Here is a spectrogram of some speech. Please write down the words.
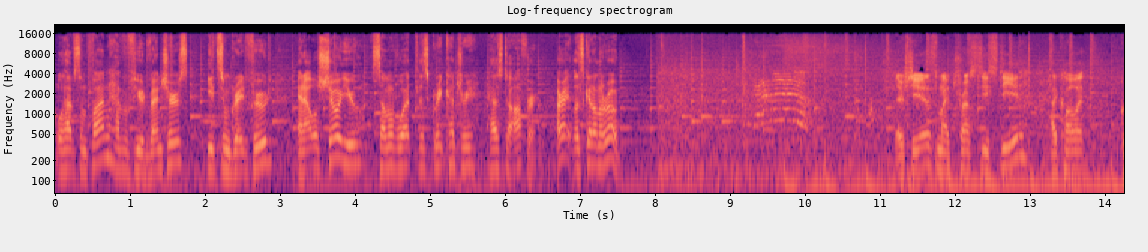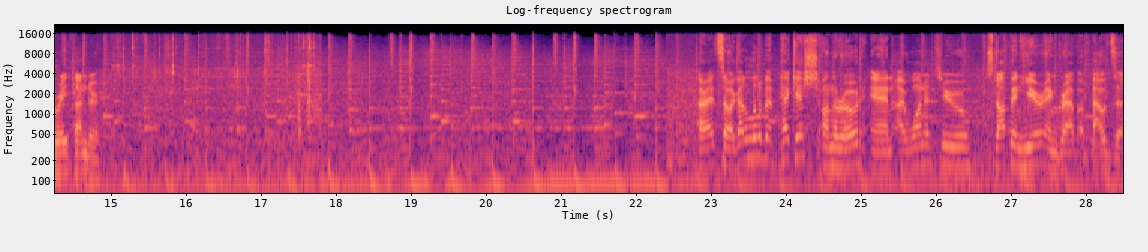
we'll have some fun, have a few adventures, eat some great food, and I will show you some of what this great country has to offer. All right, let's get on the road. There she is, my trusty steed. I call it Grey Thunder. All right, so I got a little bit peckish on the road and I wanted to stop in here and grab a baozi.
